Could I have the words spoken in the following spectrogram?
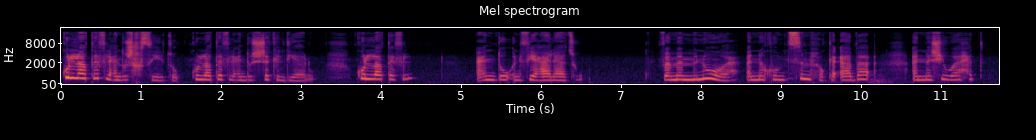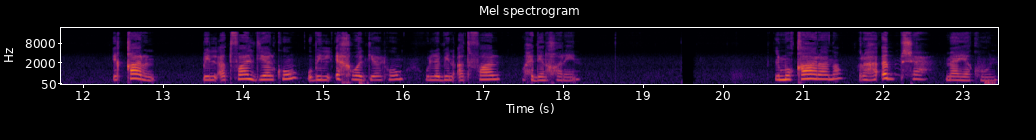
كل طفل عنده شخصيته كل طفل عنده الشكل ديالو كل طفل عنده انفعالاته. فممنوع أنكم تسمحوا كآباء أن شي واحد يقارن بين الأطفال ديالكم وبين الإخوة ديالهم ولا بين أطفال وحدين آخرين. المقارنة راه أبشع ما يكون.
